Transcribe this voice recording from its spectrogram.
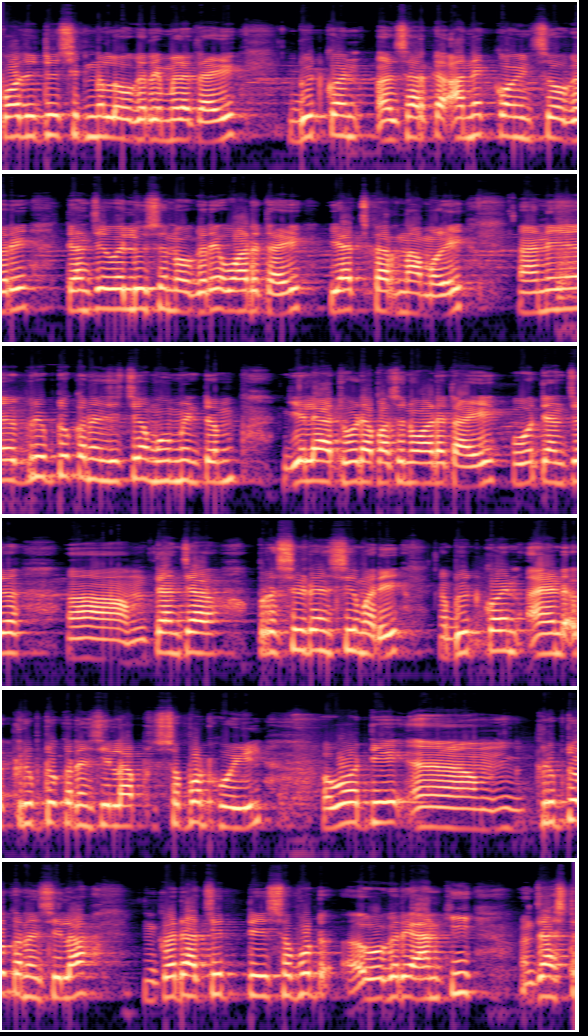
पॉझिटिव्ह सिग्नल वगैरे मिळत आहे. बिटकॉईन सारख्या अनेक कॉईन्स वगैरे त्यांचे व्हॅल्युएशन वगैरे वाढत आहे. याच कारणामुळे. आणि क्रिप्टो करन्सीचे गेल्या आठवड्यापासून वाढत आहे व त्यांचं त्या त्यांच्या प्रेसिडेन्सीमध्ये बिटकॉईन अँड क्रिप्टो करन्सीला सपोर्ट होईल व ते क्रिप्टो करन्सीला कदाचित ते सपोर्ट वगैरे आणखी जास्त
